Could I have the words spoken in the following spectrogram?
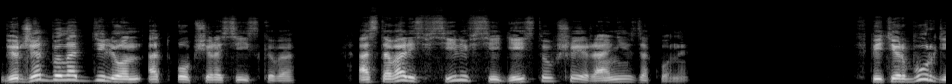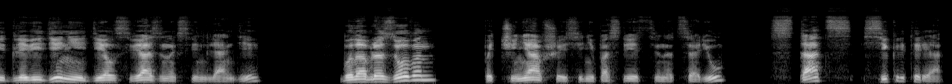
Бюджет был отделен от общероссийского, оставались в силе все действовавшие ранее законы. В Петербурге для ведения дел, связанных с Финляндией, был образован, подчинявшийся непосредственно царю, статс-секретариат.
